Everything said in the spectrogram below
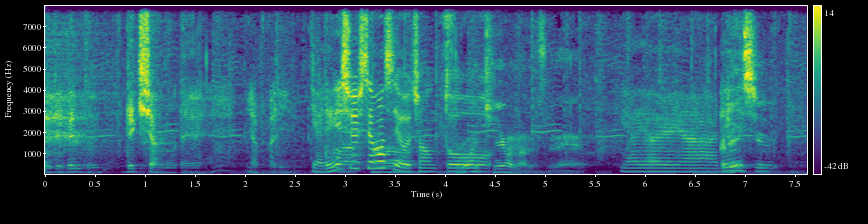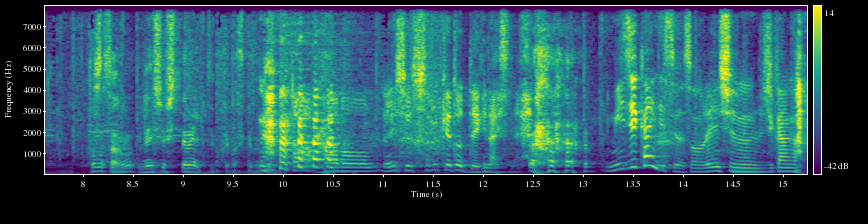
れで全部できちゃうのでやっぱり。いや練習してますよちゃんすごとい器用なんですねいやいやいやいや練習トムさん練習してないって言ってますけど。ああの練習するけどできないですね。短いんですよその練習の時間が。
